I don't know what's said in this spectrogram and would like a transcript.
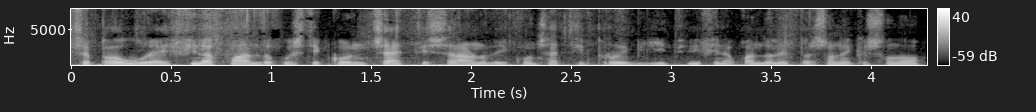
c'è paura. E fino a quando questi concetti saranno dei concetti proibiti, fino a quando le persone che sono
